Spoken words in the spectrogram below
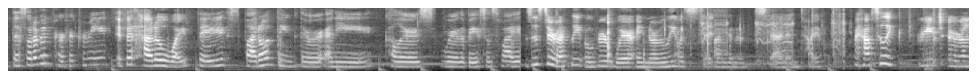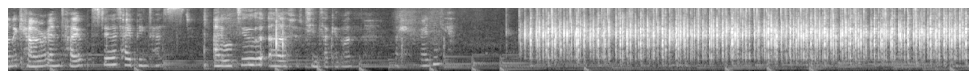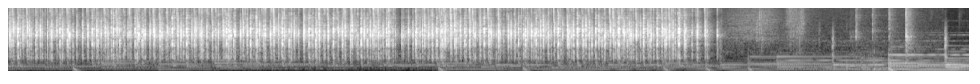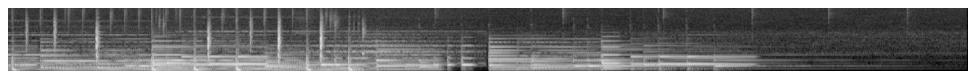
This would have been perfect for me if it had a white base, but I don't think there were any colors where the base is white. This is directly over where I normally would sit. I'm gonna stand and type. I have to like reach around the camera and type. Let's do a typing test. I will do a 15 second one. Okay, ready?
